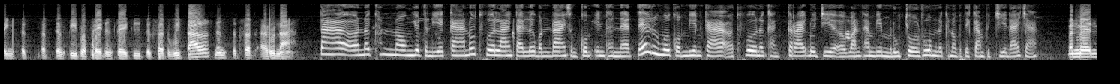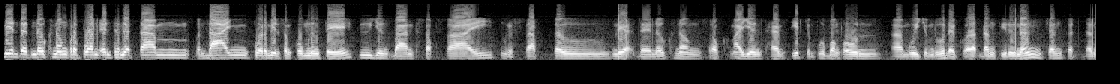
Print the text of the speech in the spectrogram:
ទិញទឹកសុទ្ធទាំងពីរប្រភេទហ្នឹងទេគឺទឹកសុទ្ធ Vital និងទឹកសុទ្ធ Aruna តើនៅក្នុងយុទ្ធនាការនោះធ្វើឡើងតែលើបណ្ដាញសង្គមអ៊ីនធឺណិតទេឬមួយក៏មានការធ្វើនៅខាងក្រៅដូចជាវ៉ាន់ថាមានមនុស្សចូលរួមនៅក្នុងប្រទេសកម្ពុជាដែរចា៎មិនមែនមានតែនៅក្នុងប្រព័ន្ធអ៊ីនធឺណិតតាមបណ្ដាញព័ត៌មានសង្គមនឹងទេ គឺយើងបានផ្សព្វផ្សាយទូរស័ព្ទទៅអ្នកដែលនៅក្នុងស្រុកខ្មែរយើងថែមទៀតចំពោះបងប្អូនមួយចំនួនដែលគាត់ដឹងពីរឿងហ្នឹងអញ្ចឹងគាត់ដឹង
